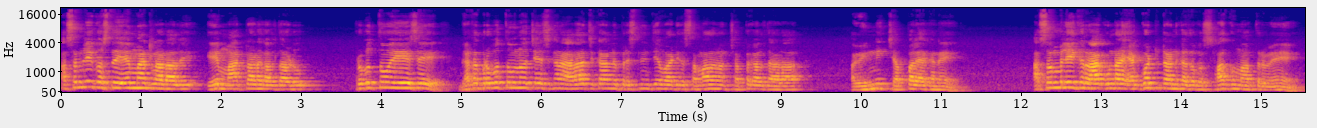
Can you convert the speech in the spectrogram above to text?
అసెంబ్లీకి వస్తే ఏం మాట్లాడాలి? ఏం మాట్లాడగలుగుతాడు? ప్రభుత్వం వేసే గత ప్రభుత్వంలో చేసిన అరాచకాలను ప్రశ్నించే వాటికి సమాధానం చెప్పగలుగుతాడా? అవన్నీ చెప్పలేకనే. అసెంబ్లీకి రాకుండా ఎగ్గొట్టడానికి అదొక సాకు మాత్రమే.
